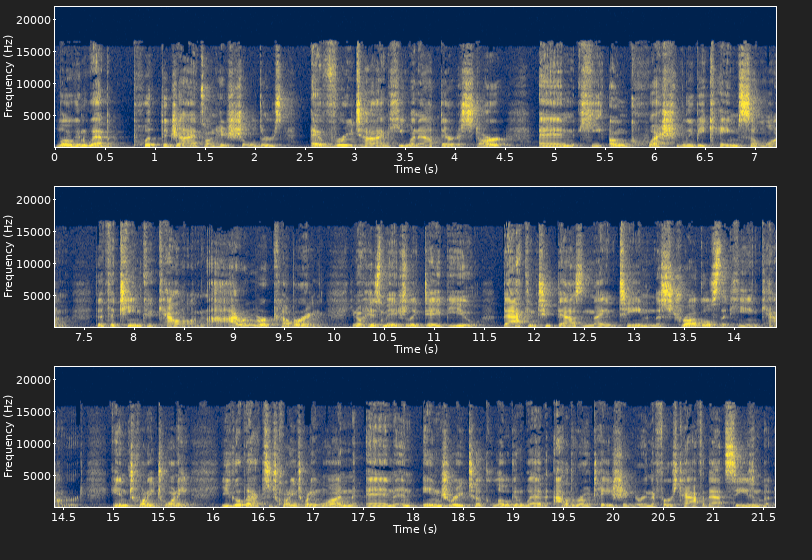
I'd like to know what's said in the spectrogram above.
Logan Webb put the Giants on his shoulders every time he went out there to start, and he unquestionably became someone that the team could count on. And I remember covering, you know, his major league debut back in 2019 and the struggles that he encountered in 2020. You go back to 2021, and an injury took Logan Webb out of the rotation during the first half of that season, but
